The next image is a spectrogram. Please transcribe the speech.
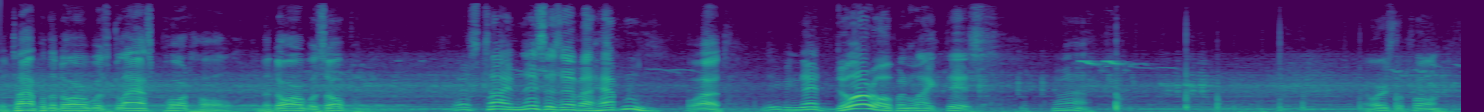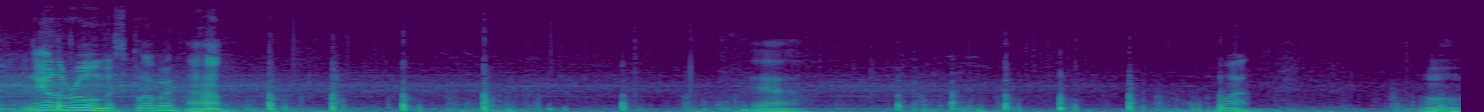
The top of the door was glass porthole, and the door was open. First time this has ever happened. What? Leaving that door open like this. Come on. Now, where's the phone? In the other room, Mr. Clover. Uh huh. Yeah. What? Oh.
